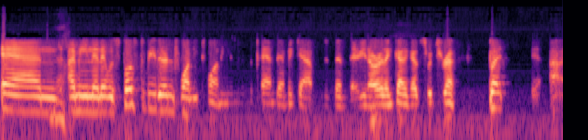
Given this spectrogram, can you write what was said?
And yeah. I mean, and it was supposed to be there in 2020, and the pandemic happened, and then there, you know, everything kind of got switched around. But uh,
